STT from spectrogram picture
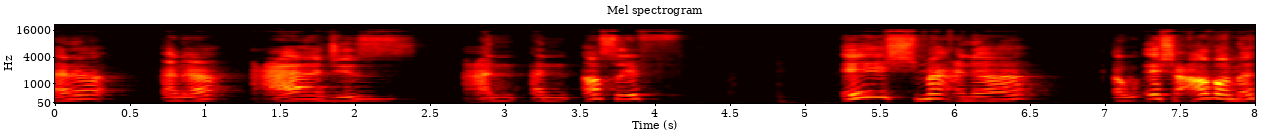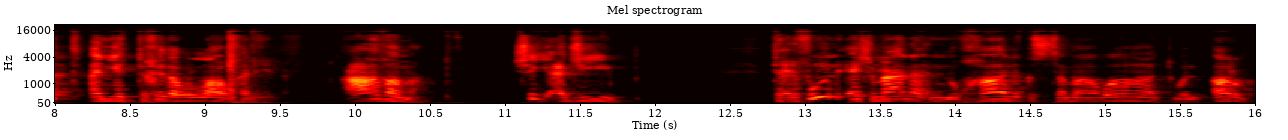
أنا أنا عاجز عن أن أصف إيش معنى أو إيش عظمة أن يتخذه الله خليلا. عظمة. شيء عجيب. تعرفون إيش معنى أنه خالق السماوات والأرض؟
